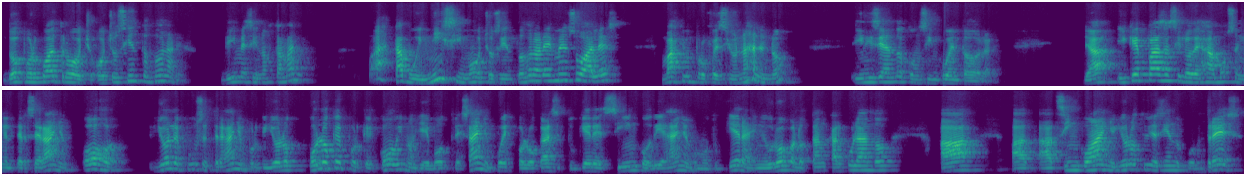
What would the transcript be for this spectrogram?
2 por 4, 8, 800 dólares. Dime si no está mal. Ah, está buenísimo, 800 dólares mensuales, más que un profesional, ¿no? Iniciando con 50 dólares. ¿Ya? ¿Y qué pasa si lo dejamos en el tercer año? Ojo, yo le puse tres años porque yo lo coloqué porque COVID nos llevó tres años. Puedes colocar si tú quieres cinco o diez años, como tú quieras. En Europa lo están calculando a, a, cinco años. Yo lo estoy haciendo por tres.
